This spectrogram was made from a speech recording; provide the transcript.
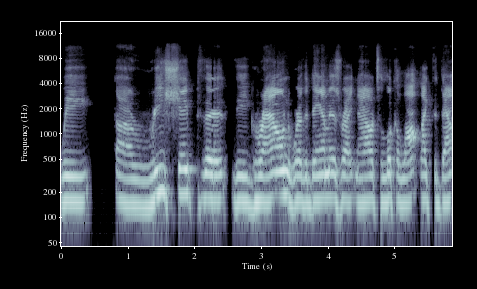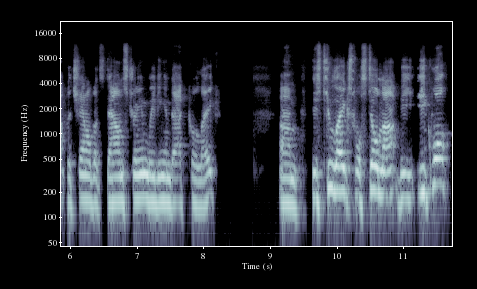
we uh, reshape the, the ground where the dam is right now to look a lot like the, down, the channel that's downstream leading into Echo Lake. Um, these two lakes will still not be equal.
